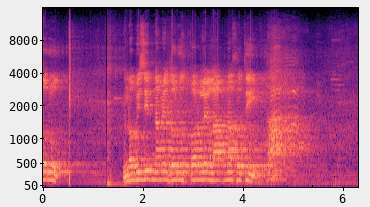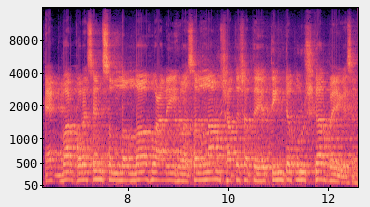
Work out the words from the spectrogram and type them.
দরুদ। নবীজির নামে দরুদ পড়লে লাভ না ক্ষতি। একবার পড়েছেন সাল্লাল্লাহু আলাইহি ওয়াসাল্লাম, সাথে সাথে তিনটা পুরস্কার পেয়ে গেছেন।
